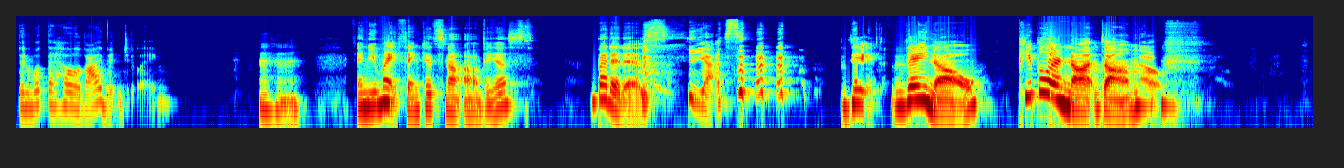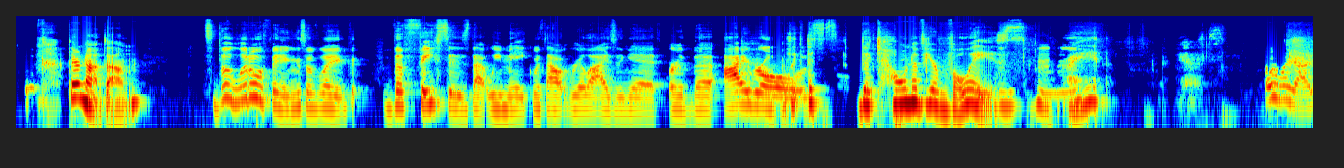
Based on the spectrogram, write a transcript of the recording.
then what the hell have I been doing? Mm-hmm. And you might think it's not obvious, but it is. yes. they they know. People are not dumb. No. They're not dumb. It's the little things of like the faces that we make without realizing it or the eye rolls. Like the the tone of your voice, mm-hmm. right? Yes. Oh my gosh.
